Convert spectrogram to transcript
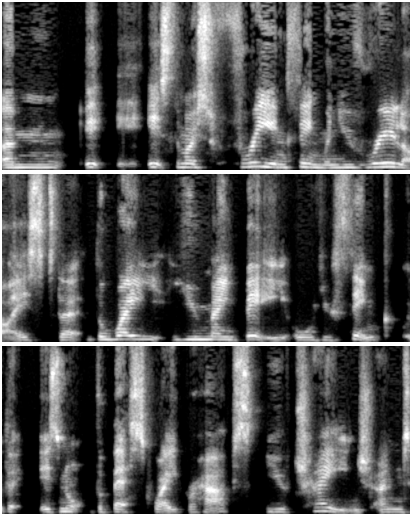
um it, it's the most freeing thing when you've realized that the way you may be or you think that is not the best way perhaps you've changed and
